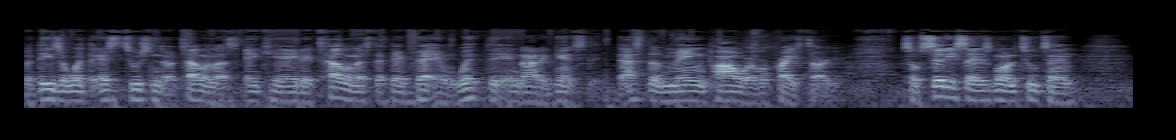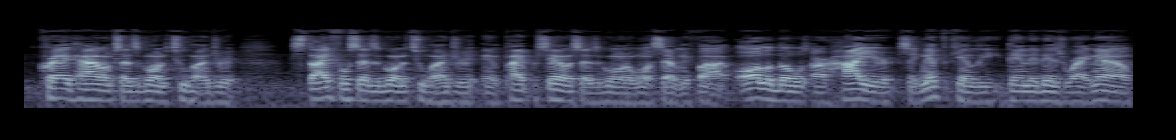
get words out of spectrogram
But these are what the institutions are telling us, aka they're telling us that they're betting with it and not against it. That's the main power of a price target. So Citi says it's going to 210. Craig-Hallum says it's going to 200. Stifel says it's going to 200 and Piper Sandler says it's going to 175. All of those are higher significantly than it is right now,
